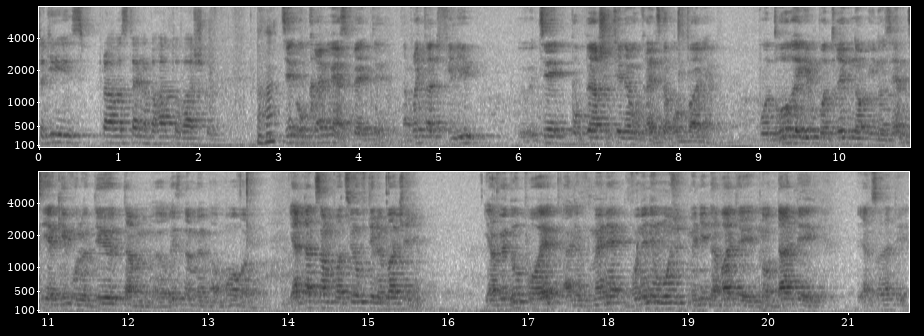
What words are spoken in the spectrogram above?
тоді справа стає набагато важкою. Це окремі аспекти. Наприклад, Філіп, це, по-перше, це не українська компанія. По-друге, їм потрібно іноземці, які володіють там е, різними мовами. Я так сам працюю в телебаченні. Я веду проєкт, але в мене вони не можуть мені давати, ну, дати, як сказати,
